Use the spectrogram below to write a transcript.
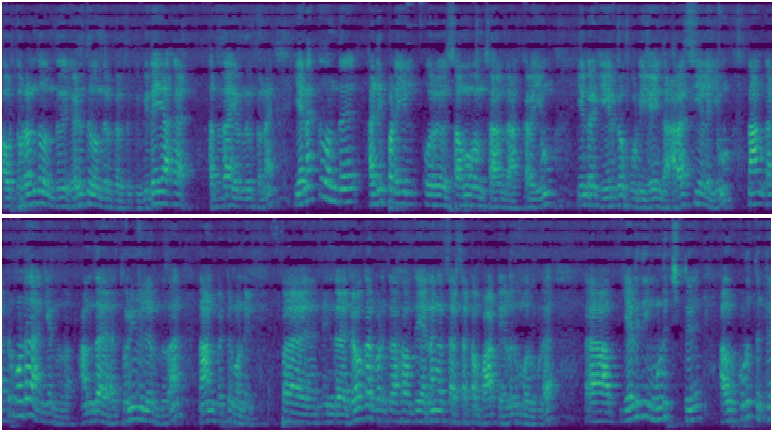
அவர் தொடர்ந்து வந்து எடுத்து வந்திருக்கிறதுக்கு விதையாக அதுதான் இருந்து சொன்னேன். எனக்கு வந்து அடிப்படையில் ஒரு சமூகம் சார்ந்த அக்கறையும் இன்றைக்கு இருக்கக்கூடிய இந்த அரசியலையும் நான் கற்றுக்கொண்டது அங்கிருந்து தான். அந்த துணிவிலிருந்து தான் நான் பெற்றுக்கொண்டேன். இப்போ இந்த ஜோக்கர் படத்துக்காக வந்து என்னங்க சார் சட்டம் பாட்டு எழுதும்போது கூட எழுதி முடிச்சுட்டு அவர் கொடுத்துட்டு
